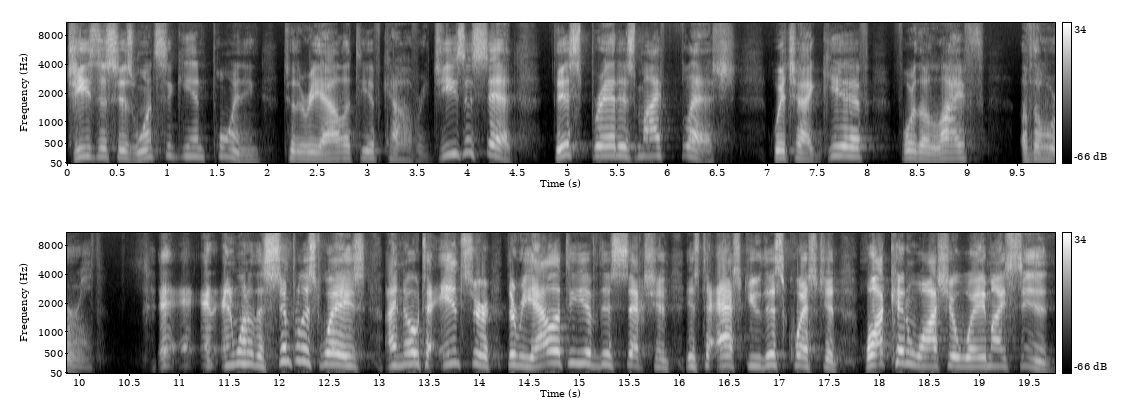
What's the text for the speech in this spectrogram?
Jesus is once again pointing to the reality of Calvary. Jesus said, This bread is my flesh, which I give for the life of the world. And, and, one of the simplest ways I know to answer the reality of this section is to ask you this question What can wash away my sin?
